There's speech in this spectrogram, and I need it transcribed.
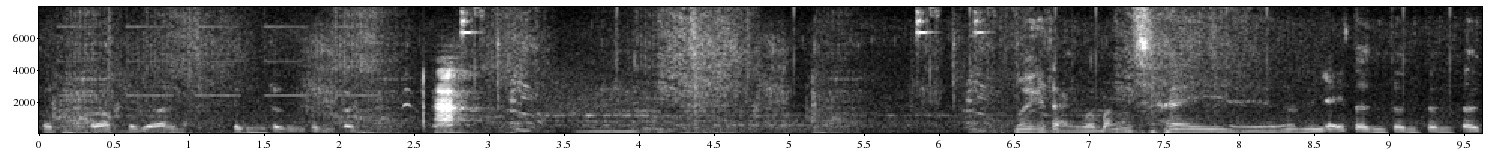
thích có thế giới tưng tưng tưng tưng hả? Mấy cái thằng mà bắn say thì nó nhảy tưng tưng tưng tưng.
